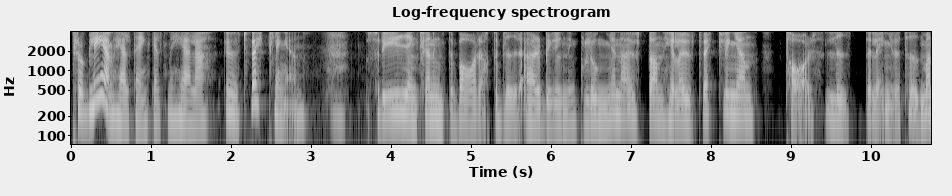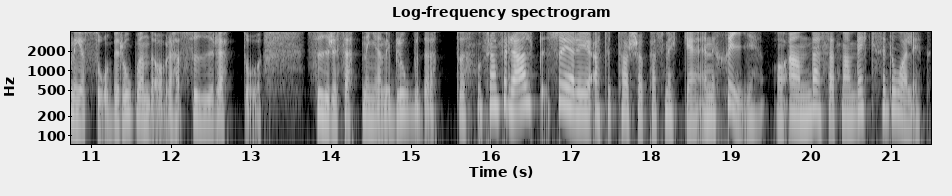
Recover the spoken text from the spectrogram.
problem helt enkelt med hela utvecklingen. Så det är egentligen inte bara att det blir ärrbildning på lungorna utan hela utvecklingen tar lite längre tid. Man är så beroende av det här syret och syresättningen i blodet. Och framförallt så är det ju att det tar så pass mycket energi att andas att man växer dåligt.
